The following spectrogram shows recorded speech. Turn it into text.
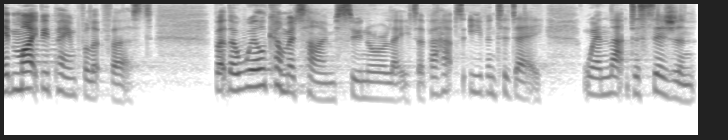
It might be painful at first, but there will come a time sooner or later, perhaps even today, when that decision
